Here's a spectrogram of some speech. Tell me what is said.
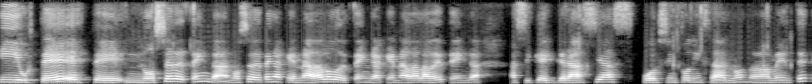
Y usted este, no se detenga, no se detenga, que nada lo detenga, que nada la detenga. Así que gracias por sintonizarnos nuevamente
